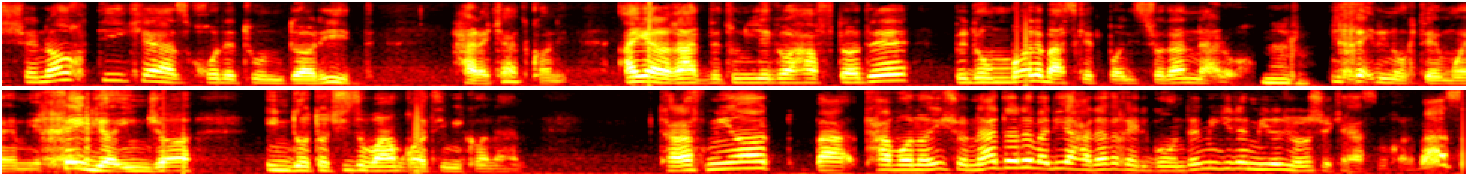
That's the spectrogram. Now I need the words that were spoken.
شناختی که از خودتون دارید حرکت کنید. اگر قدتون یگاه هفتاده به دنبال بسکتبالیست شدن نرو. نرو. این خیلی نکته مهمی خیلی ها اینجا این دوتا چیز رو با هم قاطی می‌کنن. طرف میاد و تواناییشو نداره ولی یه هدف خیلی گنده می‌گیره میره جلو شکست می‌کنه بس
